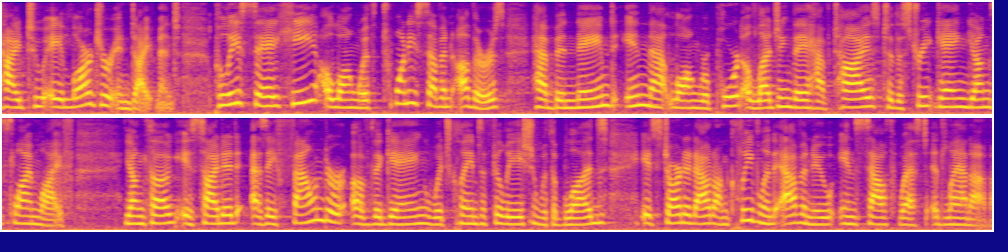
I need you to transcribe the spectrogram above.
tied to a larger indictment. Police say he, along with 27 others, have been named in that long report alleging they have ties to the street gang Young Slime Life. Young Thug is cited as a founder of the gang, which claims affiliation with the Bloods. It started out on Cleveland Avenue in southwest Atlanta.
